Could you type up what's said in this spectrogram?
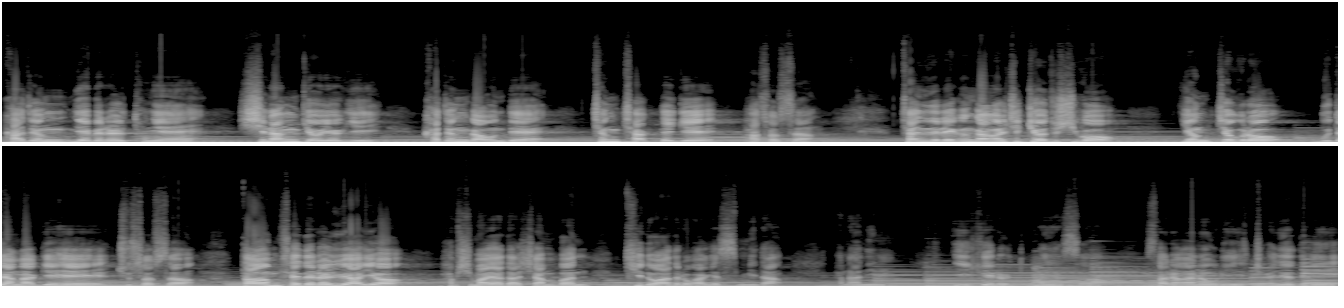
가정 예배를 통해 신앙 교육이 가정 가운데 정착되게 하소서. 자녀들의 건강을 지켜주시고 영적으로 무장하게 해 주소서. 다음 세대를 위하여 합심하여 다시 한번 기도하도록 하겠습니다. 하나님 이 기회를 통하여서 사랑하는 우리 자녀들이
